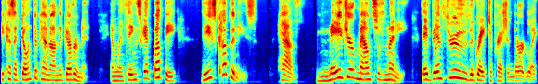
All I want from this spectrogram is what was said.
Because I don't depend on the government. And when things get bumpy, these companies have major amounts of money. They've been through the Great Depression. They're like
